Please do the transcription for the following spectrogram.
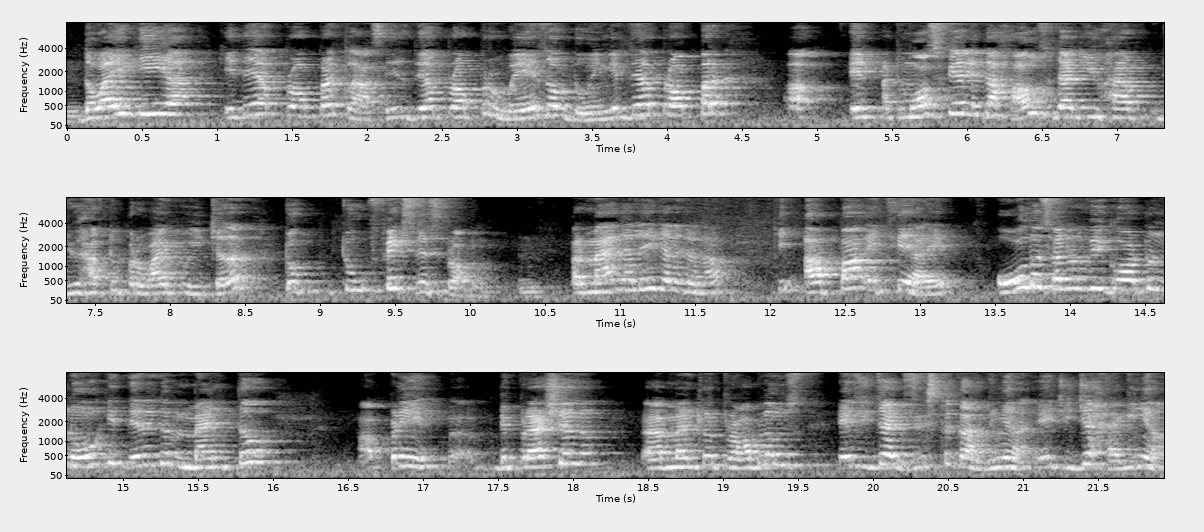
ਦਵਾਈ ਕੀ ਆ? ਕਿ they are proper classes they are proper ways of doing it they are proper in atmosphere in the house that you have you have to provide to each other to to fix this problem. ਪਰ ਮੈਂ ਗੱਲ ਇਹ ਕਹਿਣਾ ਚਾਹੁੰਦਾ ਕਿ ਆਪਾਂ ਇੱਥੇ ਆਏ all the sudden we got to know ਕਿ there is a mental ਆਪਣੀ ਡਿਪਰੈਸ਼ਨ ਮੈਂਟਲ ਪ੍ਰੋਬਲਮਸ ਇਹ ਚੀਜ਼ਾਂ ਐਗਜ਼ਿਸਟ ਕਰਦੀਆਂ ਇਹ ਚੀਜ਼ਾਂ ਹੈਗੀਆਂ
